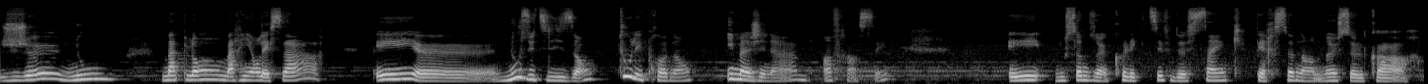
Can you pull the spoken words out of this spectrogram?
je, nous m'appelons Marion Lessard et euh, nous utilisons tous les pronoms imaginables en français. Et nous sommes un collectif de cinq personnes en un seul corps.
